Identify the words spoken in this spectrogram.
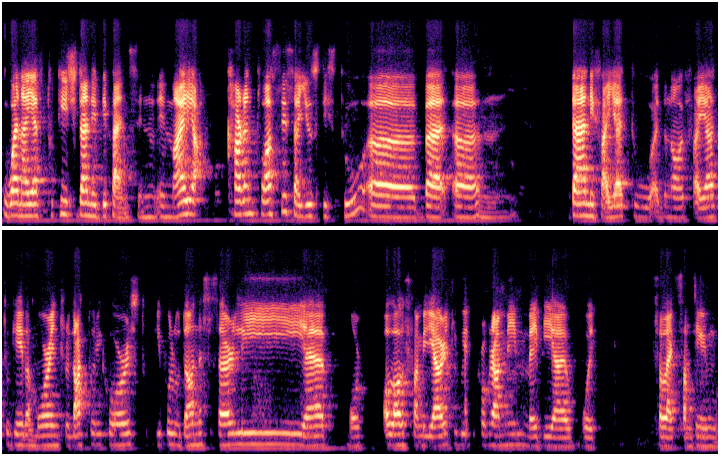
when i have to teach then it depends in in my current classes i use these two uh, but um, then if I had to, I don't know, if I had to give a more introductory course to people who don't necessarily have more a lot of familiarity with programming, maybe I would select something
